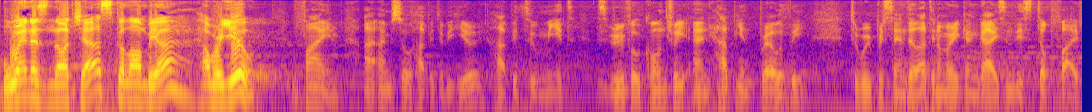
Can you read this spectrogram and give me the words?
Buenas noches, Colombia. How are you? Fine. I, I'm so happy to be here, happy to meet this beautiful country, and happy and proudly to represent the Latin American guys in this top five.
